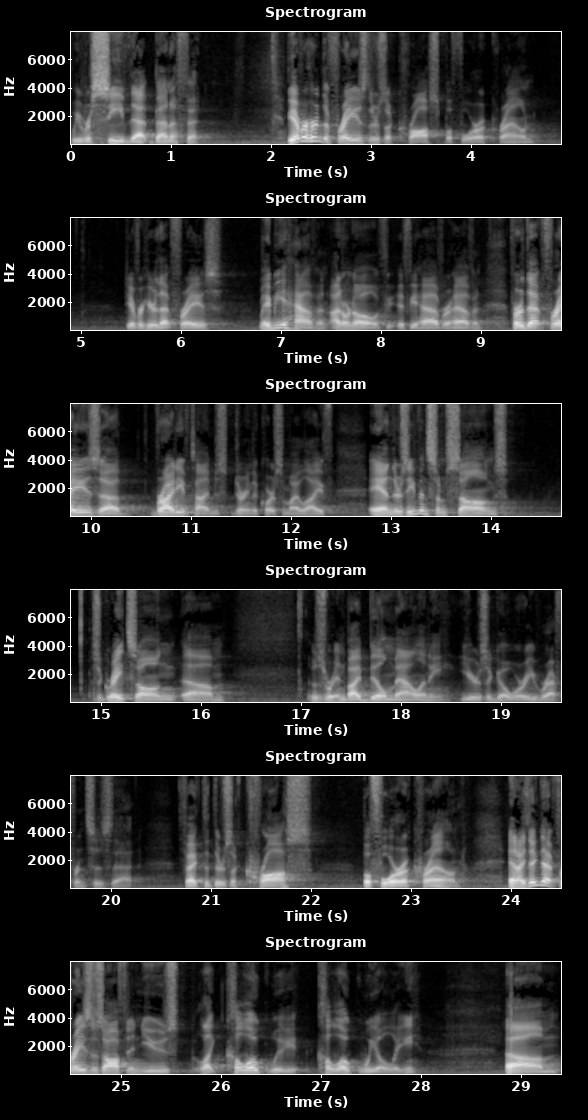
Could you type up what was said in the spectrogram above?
we receive that benefit. Have you ever heard the phrase, there's a cross before a crown? Do you ever hear that phrase? Maybe you haven't. I don't know if, if you have or haven't. I've heard that phrase a variety of times during the course of my life. And there's even some songs. There's a great song, um, it was written by Bill Maloney years ago, where he references that. The fact that there's a cross before a crown. And I think that phrase is often used like colloquially, colloquially um,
